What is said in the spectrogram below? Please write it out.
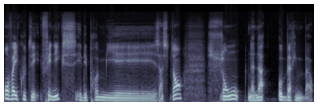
On va écouter Phoenix et les premiers instants sont Nana Oberimbao.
